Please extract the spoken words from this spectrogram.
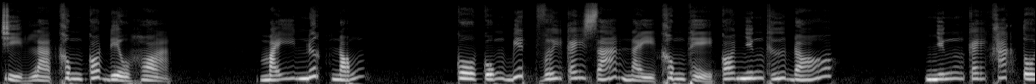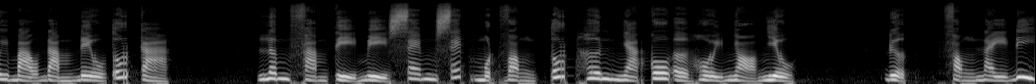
Chỉ là không có điều hòa. Máy nước nóng. Cô cũng biết với cái giá này không thể có những thứ đó. Những cái khác tôi bảo đảm đều tốt cả. Lâm Phàm tỉ mỉ xem xét một vòng tốt hơn nhà cô ở hồi nhỏ nhiều. Được, phòng này đi.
